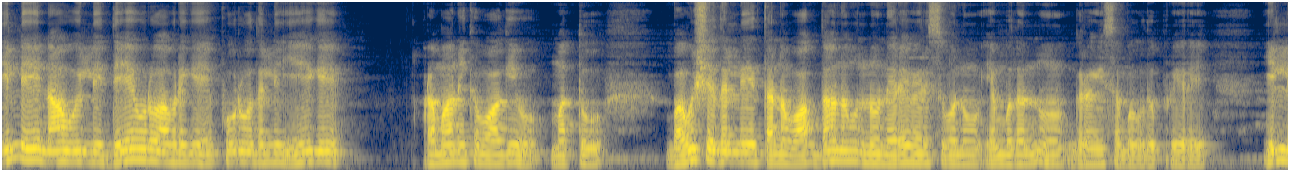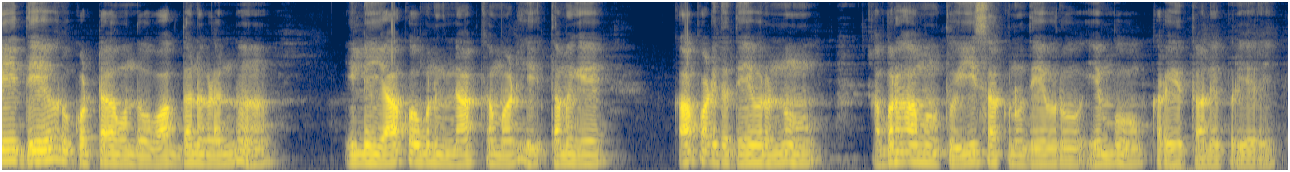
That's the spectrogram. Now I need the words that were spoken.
ಇಲ್ಲಿ ನಾವು ಇಲ್ಲಿ ದೇವರು ಅವರಿಗೆ ಪೂರ್ವದಲ್ಲಿ ಹೇಗೆ ಪ್ರಾಮಾಣಿಕವಾಗಿಯೂ ಮತ್ತು ಭವಿಷ್ಯದಲ್ಲಿ ತನ್ನ ವಾಗ್ದಾನವನ್ನು ನೆರವೇರಿಸುವನು ಎಂಬುದನ್ನು ಗ್ರಹಿಸಬಹುದು ಪ್ರಿಯರಿ. ಇಲ್ಲಿ ದೇವರು ಕೊಟ್ಟ ಒಂದು ವಾಗ್ದಾನಗಳನ್ನು ಇಲ್ಲಿ ಯಾಕೋಬನಿಗೆ ಜ್ಞಾಪಕ ಮಾಡಿ ತಮಗೆ ಕಾಪಾಡಿದ ದೇವರನ್ನು ಅಬ್ರಹಾಮ ಮತ್ತು ಈಸಾಕನು ದೇವರು ಎಂಬು ಕರೆಯುತ್ತಾನೆ ಪ್ರಿಯರೇ.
